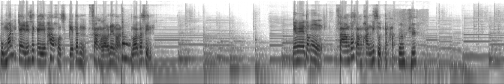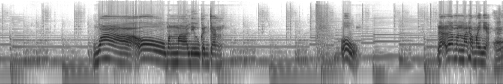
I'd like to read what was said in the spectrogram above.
ผมมั่นใจในศักยภาพของสเปียตันฝั่งเราแน่นอนร้อยเปอร์เซ็นต์ยังไงต้องฟาร์มก็สำคัญที่สุดนะครับ Okay. ว้าวโอ้มันมาเร็วกันจัง โอ้ แล้วแล้วมันมาทำไมเนี่ย Huh?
